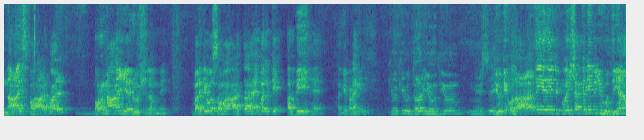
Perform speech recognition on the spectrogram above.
ना इस पहाड़ पर और ना यरूशलेम में बल्कि वो समा आता है बल्कि अभी है आगे पढ़ाएंगे जी क्योंकि उद्धार यहूदियों में से ਕਿਉਂਕਿ ਉਦਾਹਰਣ ਤੇ ਇਹਦੇ ਵਿੱਚ ਕੋਈ ਸ਼ੱਕ ਨਹੀਂ ਕਿ ਯਹੂਦੀਆਂ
